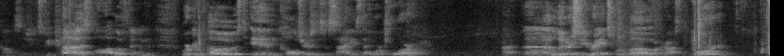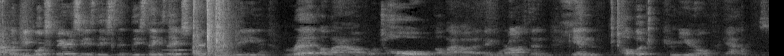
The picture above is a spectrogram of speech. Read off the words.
compositions. Because all of them were composed in cultures and societies that were oral. Uh, literacy rates were low across the board. Uh, when people experience these, these, these things, they experience them being read aloud or told aloud, I think, more often in public communal gatherings.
